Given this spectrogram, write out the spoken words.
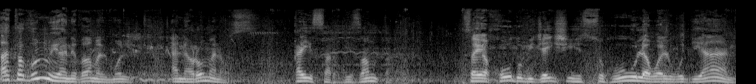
أتظن يا نظام الملك أن رومانوس قيصر بيزنطة سيخوض بجيشه السهولة والوديان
